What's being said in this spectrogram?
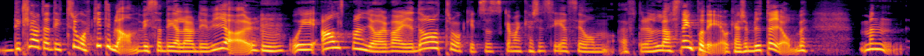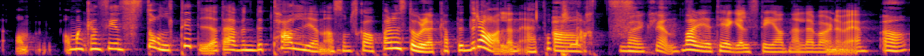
det är klart att det är tråkigt ibland, vissa delar av det vi gör. Och är allt man gör varje dag tråkigt så ska man kanske se sig om efter en lösning på det och kanske byta jobb. Men om, om man kan se en stolthet i att även detaljerna som skapar den stora katedralen är på Ja, plats. verkligen. Varje tegelsten eller vad det nu är. Ja.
